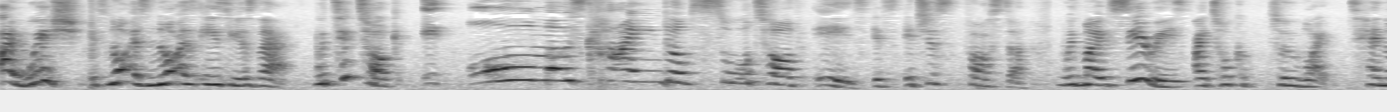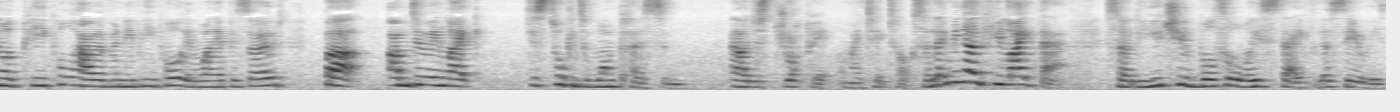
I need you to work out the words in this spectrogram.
I wish it's not as not as easy as that. With TikTok, it almost kind of sort of is. It's it's just faster. With my series, I talk to like 10 odd people, however many people in one episode, but I'm doing like just talking to one person and I'll just drop it on my TikTok. So let me know if you like that. So the YouTube will always stay for the series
